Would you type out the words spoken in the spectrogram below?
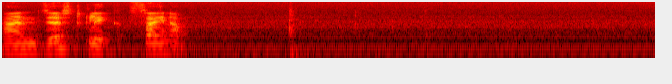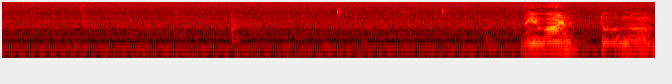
And just click sign up we want to know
